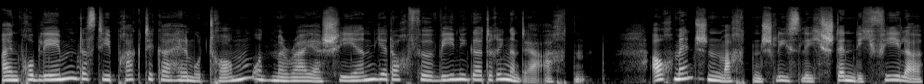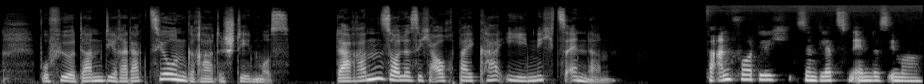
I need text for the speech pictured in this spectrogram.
Ein Problem, das die Praktiker Helmut Tromm und Mariah Sheehan jedoch für weniger dringend erachten. Auch Menschen machten schließlich ständig Fehler, wofür dann die Redaktion gerade stehen muss. Daran solle sich auch bei KI nichts ändern. Verantwortlich sind letzten Endes immer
